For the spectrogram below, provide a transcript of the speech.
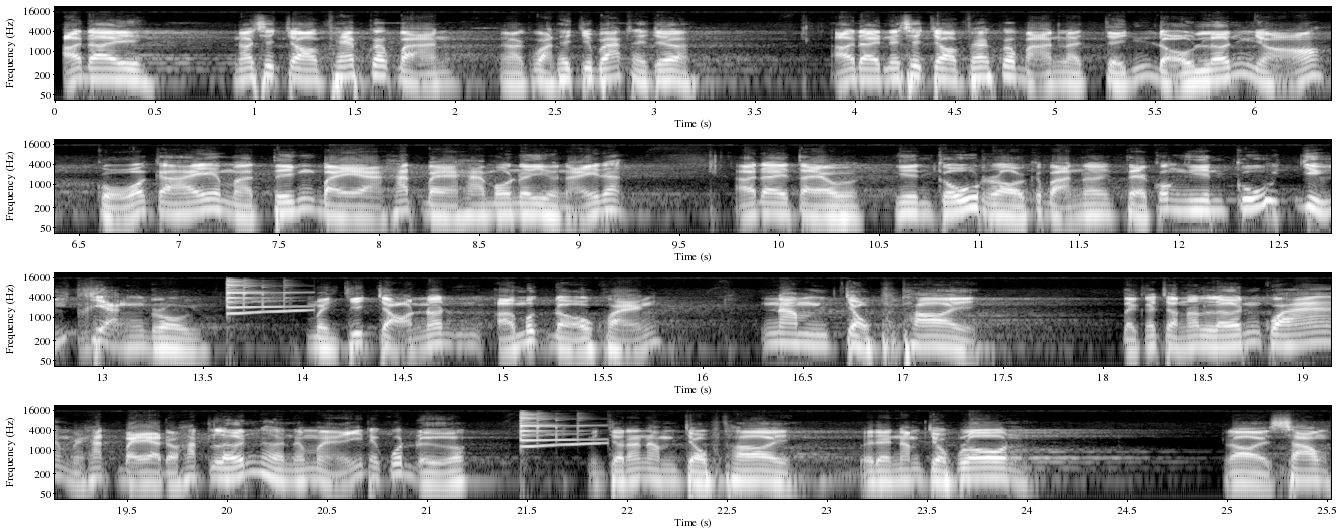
Ở đây nó sẽ cho phép các bạn à, các bạn thấy chữ pad này chưa? Ở đây nó sẽ cho phép các bạn là chỉnh độ lớn nhỏ của cái mà tiếng bè, hát bè, harmony hồi nãy đó. Ở đây tèo nghiên cứu rồi, các bạn ơi, tèo có nghiên cứu dữ dằn rồi. Mình chỉ chọn nó ở mức độ khoảng năm chục thôi. Đừng có cho nó lớn quá, mày hát bè rồi hát lớn hơn nữa mày? Đâu có được. Mình cho nó năm chục thôi. Bây đây năm chục luôn. Rồi, xong.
